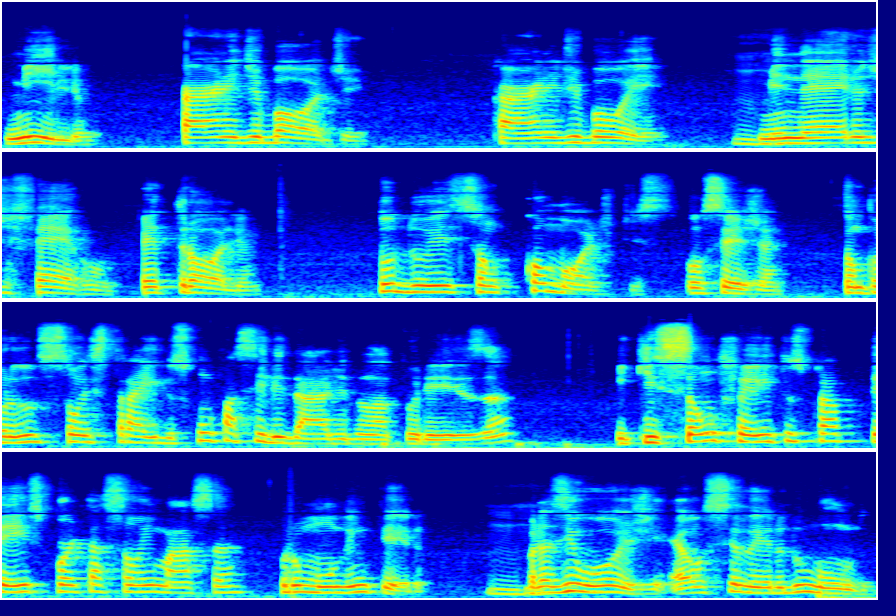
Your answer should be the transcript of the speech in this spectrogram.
milho, carne de bode, carne de boi, uhum. minério de ferro, petróleo. Tudo isso são commodities, ou seja, são produtos que são extraídos com facilidade da natureza e que são feitos para ter exportação em massa para o mundo inteiro. Uhum. O Brasil hoje é o celeiro do mundo.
